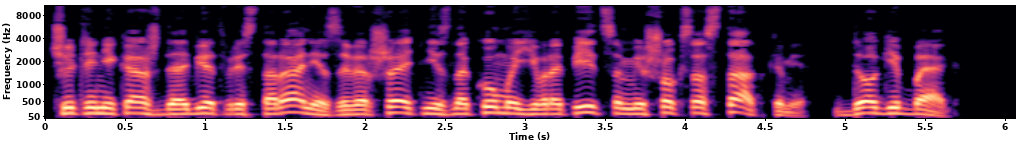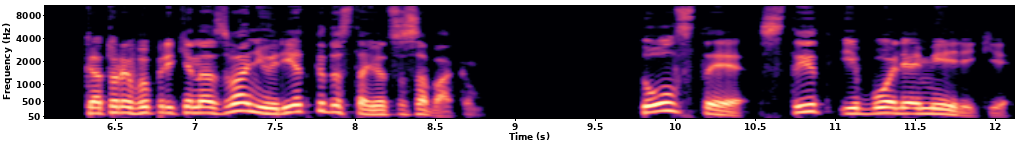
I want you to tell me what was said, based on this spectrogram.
Чуть ли не каждый обед в ресторане завершает незнакомый европейцам мешок с остатками – doggy-bag, который, вопреки названию, редко достается собакам. Толстые – стыд и боль Америки,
